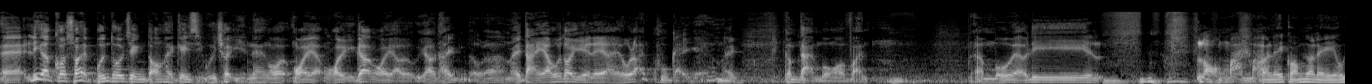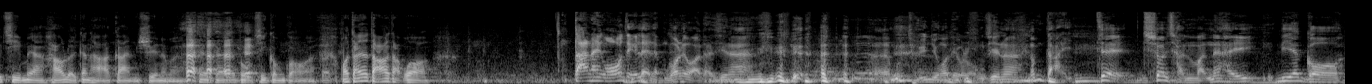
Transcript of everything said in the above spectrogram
誒呢一個所謂本土政黨係幾時會出現咧？我我又我而家我又又睇唔到啦，係咪？但係有好多嘢你係好難估計嘅，係咪？咁但係冇我份。啊！唔好有啲浪漫 喂，馬。你講咗你好似咩啊？考慮跟下一屆唔選係嘛？即係睇報紙咁講啊！我睇咗打一突喎，但係我哋咧就唔講呢個話題先啦，誒斷住我條龍先啦。咁但係即係所以陳雲咧喺呢一個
